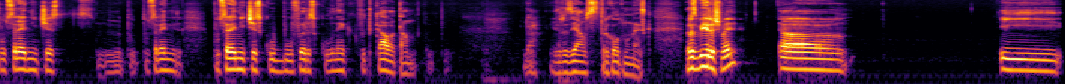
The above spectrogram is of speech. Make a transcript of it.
посредничес, посредни, посредническо, буферско, някакво такава там. Да, изразявам се страхотно днес. Разбираш ме. А, и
